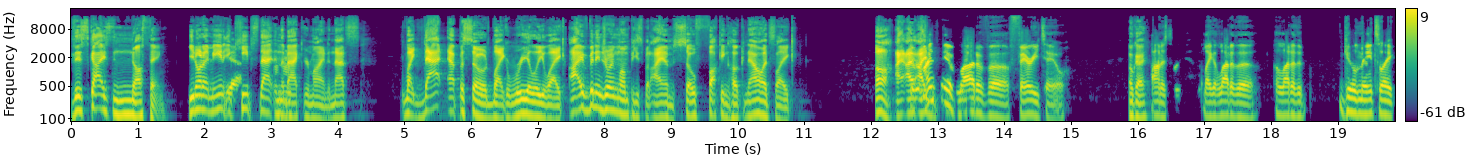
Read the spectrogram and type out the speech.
this guy's nothing. You know what I mean? It keeps that in the Mhm. back of your mind and that's like that episode like really like I've been enjoying One Piece but I am so fucking hooked now. It's like Oh, I it I, I reminds me of a lot of uh Fairy Tail, okay. honestly. Like a lot of the a lot of the guildmates like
